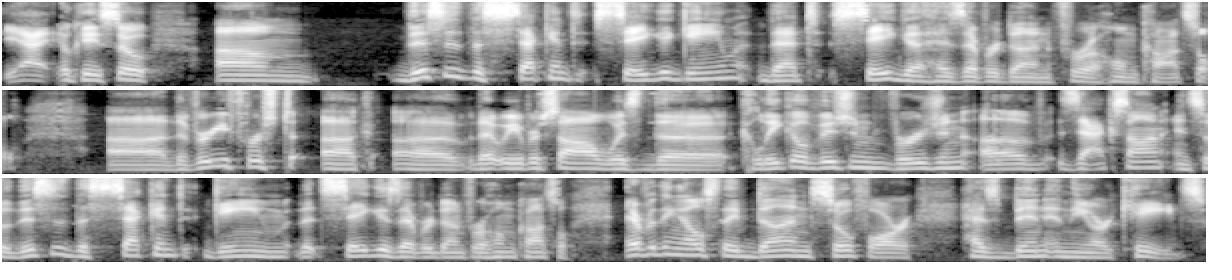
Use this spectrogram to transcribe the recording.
Yeah. Okay. So, um, this is the second Sega game that Sega has ever done for a home console. Uh, the very first uh, uh, that we ever saw was the ColecoVision version of Zaxxon, and so this is the second game that Sega's ever done for a home console. Everything else they've done so far has been in the arcades.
